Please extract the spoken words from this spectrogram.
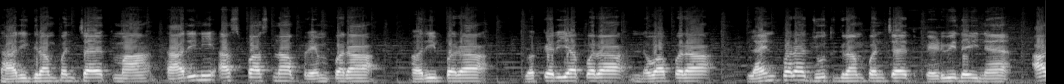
ધારી ગ્રામ પંચાયતમાં ધારીની આસપાસના પ્રેમપરા, હરિપરા, વકેરિયાપરા, નવાપરા, લાઇનપરા જૂથ ગ્રામ પંચાયત ભેળવી દઈને આ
